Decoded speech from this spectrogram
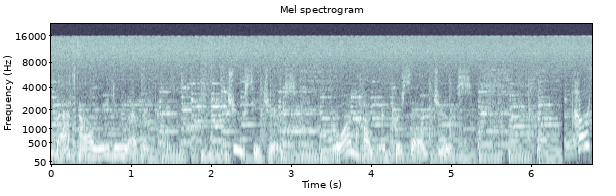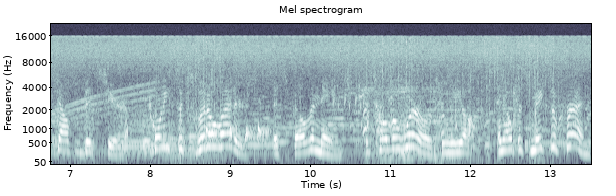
that's how we do everything. Juicy Juice. 100% juice. Post alphabet cereal. 26 little letters that spell the names, that tell the world who we are, and help us make the friends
